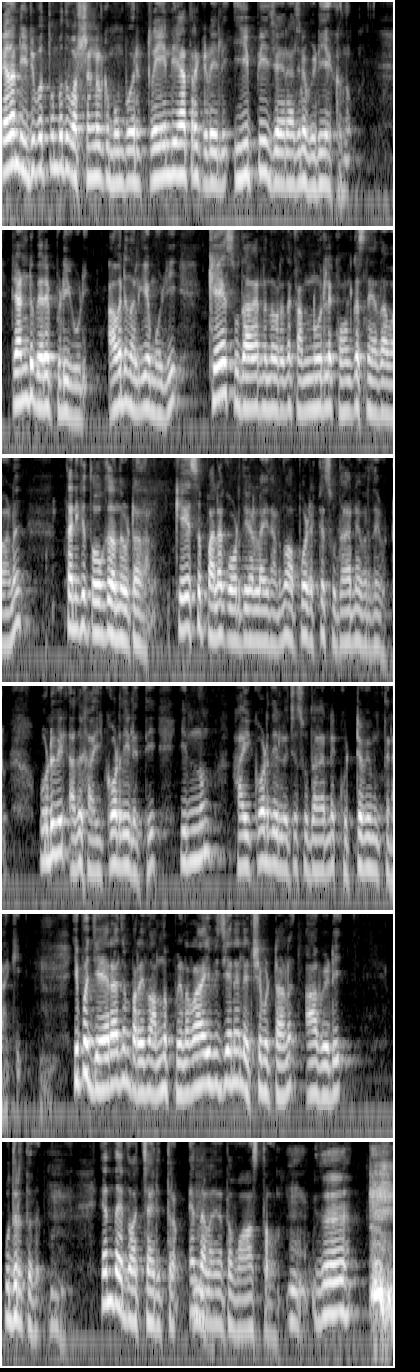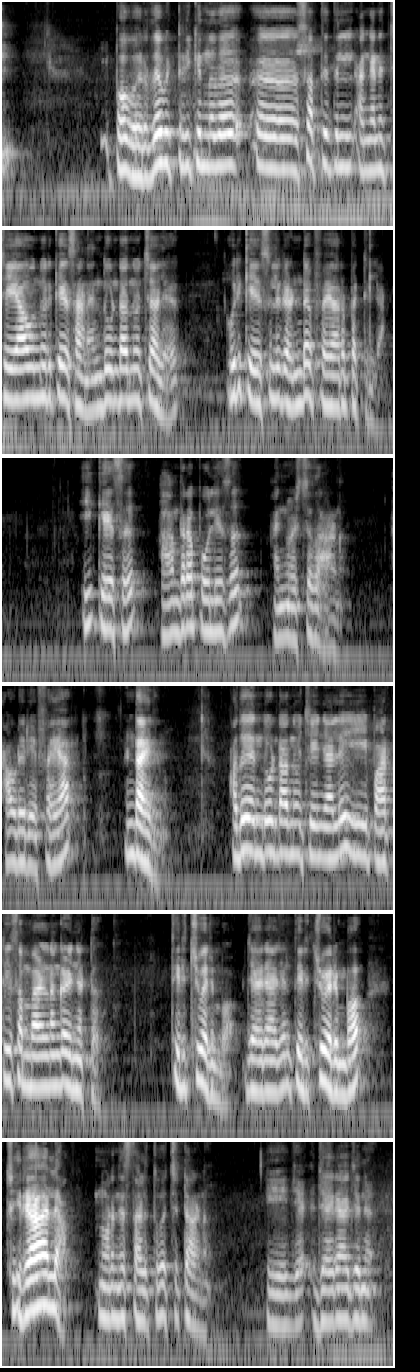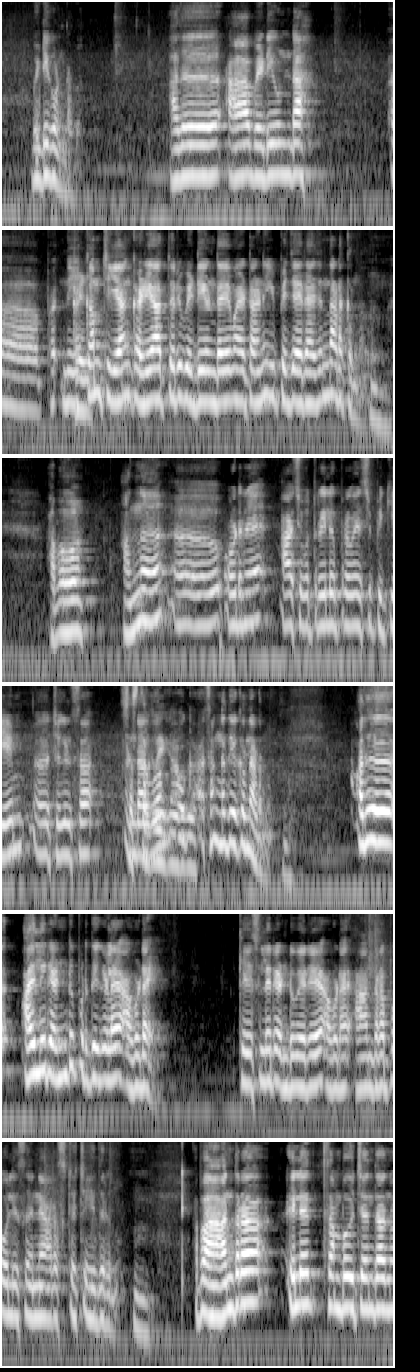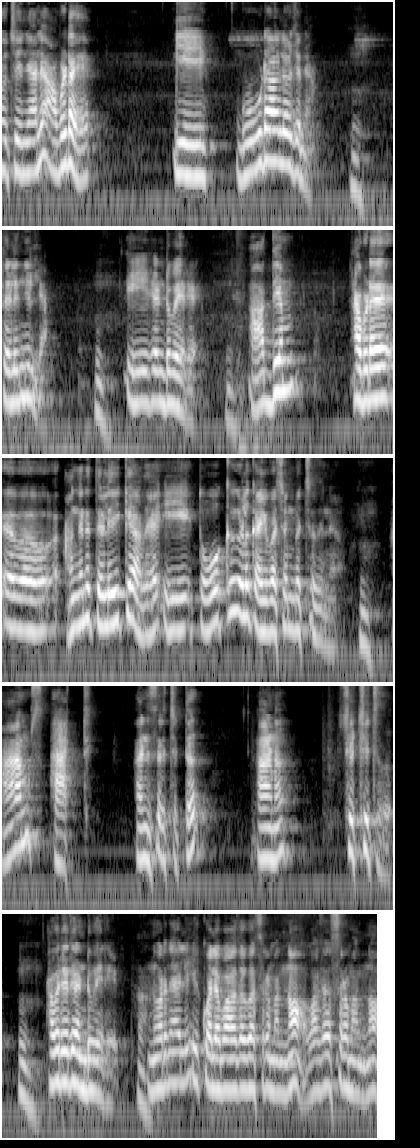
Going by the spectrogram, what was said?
ഏതാണ്ട് ഇരുപത്തൊമ്പത് വർഷങ്ങൾക്ക് മുമ്പ് ഒരു ട്രെയിൻ യാത്രക്കിടയിൽ ഇ പി ജയരാജനെ വെടിയേക്കുന്നു. രണ്ടുപേരെ പിടികൂടി. അവർ നൽകിയ മൊഴി കെ സുധാകരൻ എന്ന് പറയുന്ന കണ്ണൂരിലെ കോൺഗ്രസ് നേതാവാണ് തനിക്ക് തോക്ക് തന്നു വിട്ടതാണ്. കേസ് പല കോടതികളിലായി നടന്നു. അപ്പോഴൊക്കെ സുധാകരനെ വെറുതെ വിട്ടു. ഒടുവിൽ അത് ഹൈക്കോടതിയിലെത്തി. ഇന്നും ഹൈക്കോടതിയിൽ വെച്ച് സുധാകരനെ കുറ്റവിമുക്തനാക്കി. ഇപ്പോൾ ജയരാജൻ പറയുന്നു അന്ന് പിണറായി വിജയനെ ലക്ഷ്യമിട്ടാണ് ആ വെടി ഉതിർത്തത്. എന്തായിരുന്നു ആ ചരിത്രം? എന്താണ് അതിനകത്തെ വാസ്തവം? ഇത് ഇപ്പോൾ വെറുതെ വിട്ടിരിക്കുന്നത് സത്യത്തിൽ അങ്ങനെ ചെയ്യാവുന്ന ഒരു കേസാണ്. എന്തുകൊണ്ടാന്ന് വെച്ചാൽ ഒരു കേസിൽ രണ്ട് എഫ്ഐആർ പറ്റില്ല. ഈ കേസ് ആന്ധ്ര പോലീസ് അന്വേഷിച്ചതാണ്. അവിടെ ഒരു എഫ് ഐ ആർ ഉണ്ടായിരുന്നു. അത് എന്തുകൊണ്ടാണെന്ന് വെച്ച് കഴിഞ്ഞാൽ ഈ പാർട്ടി സമ്മേളനം കഴിഞ്ഞിട്ട് തിരിച്ചു വരുമ്പോൾ ജയരാജൻ തിരിച്ചു വരുമ്പോൾ ചിരാല എന്ന് പറഞ്ഞ സ്ഥലത്ത് വെച്ചിട്ടാണ് ഈ ജയ ജയരാജന് വെടികൊണ്ടത്. അത് ആ വെടിയുണ്ട നീക്കം ചെയ്യാൻ കഴിയാത്തൊരു വെടിയുണ്ടയുമായിട്ടാണ് ഇ പി ജയരാജൻ നടക്കുന്നത്. അപ്പോൾ അന്ന് ഉടനെ ആശുപത്രിയിൽ പ്രവേശിപ്പിക്കുകയും ചികിത്സ ഉണ്ടാകുകയും സംഗതിയൊക്കെ നടന്നു. അത് അതിൽ രണ്ട് പ്രതികളെ അവിടെ കേസിലെ രണ്ടുപേരെ അവിടെ ആന്ധ്ര പോലീസ് തന്നെ അറസ്റ്റ് ചെയ്തിരുന്നു. അപ്പോൾ ആന്ധ്രയിൽ സംഭവിച്ചെന്താന്ന് വെച്ച് കഴിഞ്ഞാൽ അവിടെ ഈ ഗൂഢാലോചന തെളിഞ്ഞില്ല ഈ രണ്ടുപേരെ ആദ്യം അവിടെ അങ്ങനെ തെളിയിക്കാതെ ഈ തോക്കുകൾ കൈവശം വെച്ചതിന് ആംസ് ആക്ട് അനുസരിച്ചിട്ട് ആണ് ശിക്ഷിച്ചത്. അവർ രണ്ടുപേരെയും എന്ന് പറഞ്ഞാൽ ഈ കൊലപാതക ശ്രമെന്നോ വധശ്രമെന്നോ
